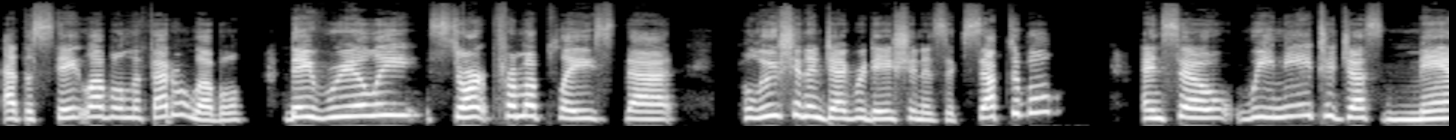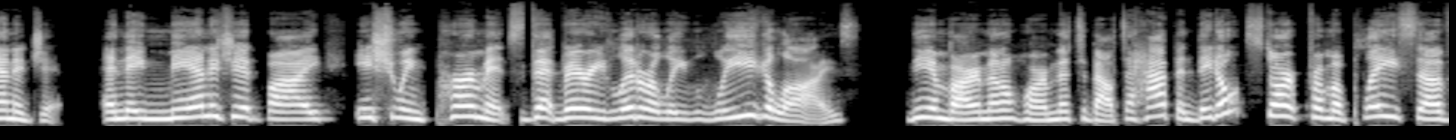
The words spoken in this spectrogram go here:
at the state level and the federal level, they really start from a place that pollution and degradation is acceptable. And so we need to just manage it. And they manage it by issuing permits that very literally legalize the environmental harm that's about to happen. They don't start from a place of,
